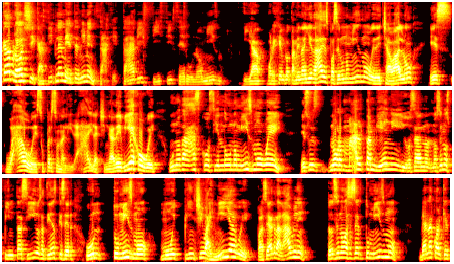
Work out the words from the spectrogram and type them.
cabrón, chica. Simplemente es mi mensaje. Está difícil ser uno mismo. Y ya, por ejemplo, también hay edades para ser uno mismo, güey. De chavalo es, wow, es su personalidad y la chingada de viejo, güey. Uno da asco siendo uno mismo, güey. Eso es normal también y, o sea, no, no se nos pinta así. O sea, tienes que ser un tú mismo muy pinche vainilla, güey. Para ser agradable. Entonces no vas a ser tú mismo. Vean a cualquier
